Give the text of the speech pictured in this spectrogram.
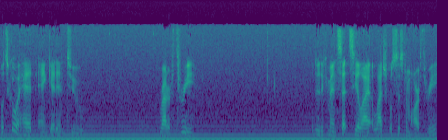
Let's go ahead and get into router 3. We'll do the command set CLI logical system R3.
